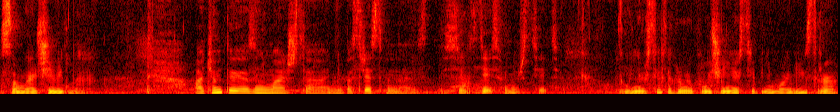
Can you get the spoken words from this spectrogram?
самое очевидное. А чем ты занимаешься непосредственно здесь, в университете? В университете, кроме получения степени магистра,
